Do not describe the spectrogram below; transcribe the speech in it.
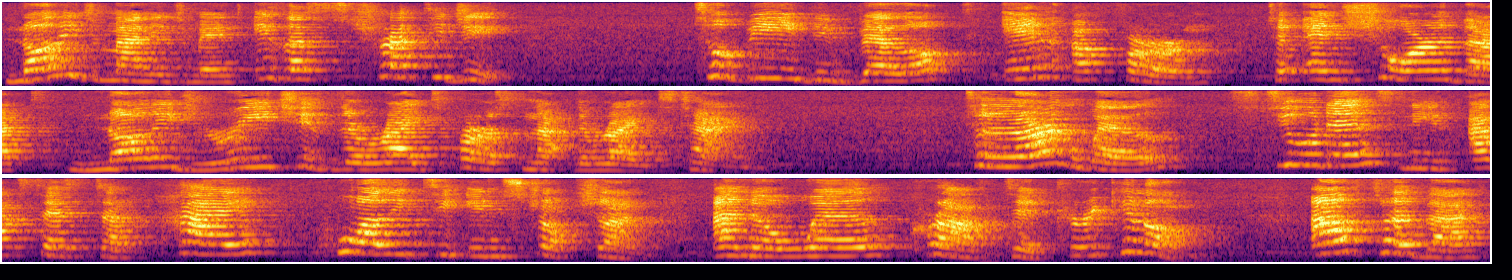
knowledge management is a strategy to be developed in a firm to ensure that knowledge reaches the right person at the right time. To learn well, students need access to high quality instruction and a well-crafted curriculum. After that,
